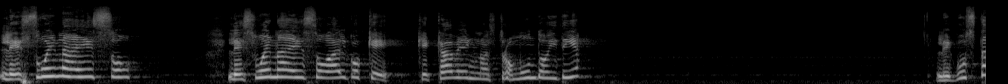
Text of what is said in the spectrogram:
¿Le suena eso? ¿Le suena eso algo que, que cabe en nuestro mundo hoy día? ¿Le gusta?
